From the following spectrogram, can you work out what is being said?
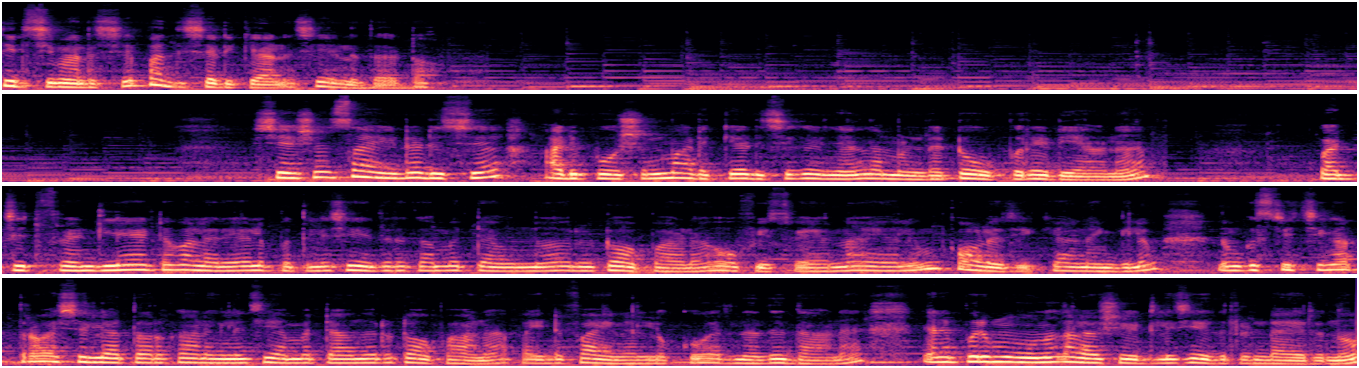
തിരിച്ച് മറിച്ച് പതിച്ചടിക്കുകയാണ് ചെയ്യുന്നത് കേട്ടോ ശേഷം സൈഡ് അടിച്ച് അടിപ്പോഷൻ മടക്കി അടിച്ച് കഴിഞ്ഞാൽ നമ്മളുടെ ടോപ്പ് റെഡിയാണ് ബഡ്ജറ്റ് ഫ്രണ്ട്ലി ആയിട്ട് വളരെ എളുപ്പത്തിൽ ചെയ്തെടുക്കാൻ പറ്റാവുന്ന ഒരു ടോപ്പാണ് ഓഫീസ് വെയറിനായാലും കോളേജിലേക്ക് ആണെങ്കിലും നമുക്ക് സ്റ്റിച്ചിങ് അത്ര വശമില്ലാത്തവർക്കാണെങ്കിലും ചെയ്യാൻ പറ്റാവുന്ന ഒരു ടോപ്പാണ് അപ്പോൾ അതിന്റെ ഫൈനൽ ലുക്ക് വരുന്നത് ഇതാണ്. ഞാനിപ്പോൾ ഒരു മൂന്ന് കളർ ഷെയ്ഡിൽ ചെയ്തിട്ടുണ്ടായിരുന്നു.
